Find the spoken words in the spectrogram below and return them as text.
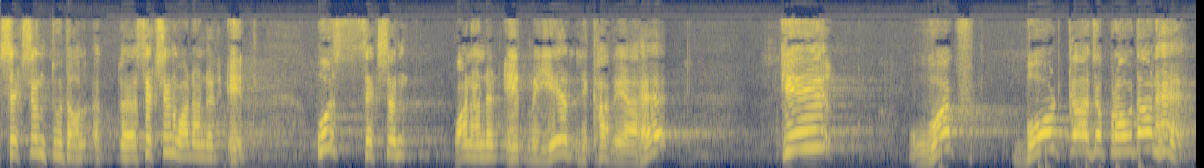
सेक्शन 2000 सेक्शन 108 उस सेक्शन 108 में ये लिखा गया है कि वक्फ बोर्ड का जो प्रावधान है,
